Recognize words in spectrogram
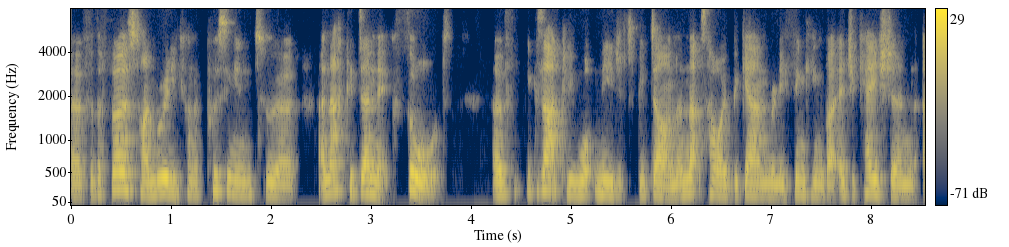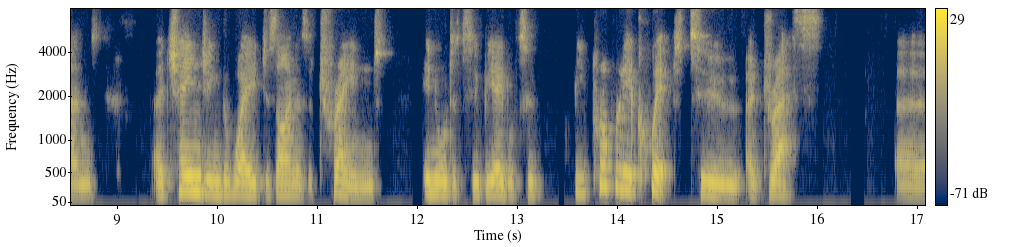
uh, for the first time, really kind of putting into a, an academic thought of exactly what needed to be done. And that's how I began really thinking about education and uh, changing the way designers are trained in order to be able to be properly equipped to address uh,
